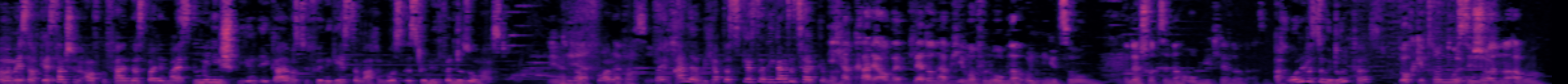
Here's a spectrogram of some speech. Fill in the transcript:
Aber mir ist auch gestern schon aufgefallen, dass bei den meisten Minispielen, egal was du für eine Geste machen musst, es genügt, wenn du so machst. Ja. Nach vorne. einfach so. Bei allem. Ich habe das gestern die ganze Zeit gemacht. Ich habe gerade auch beim Klettern habe ich immer von oben nach unten gezogen und der Schutz nach oben geklettert. Also Ach, ohne dass du gedrückt hast? doch gedrückt Doch, musste ich schon, musst du. aber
